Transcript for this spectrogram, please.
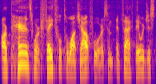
our parents weren't faithful to watch out for us. In, in fact, they were just,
